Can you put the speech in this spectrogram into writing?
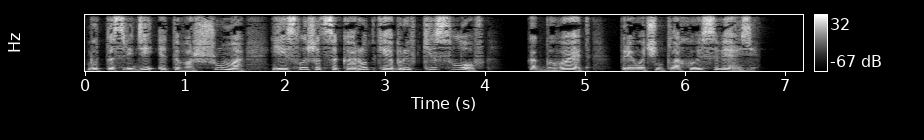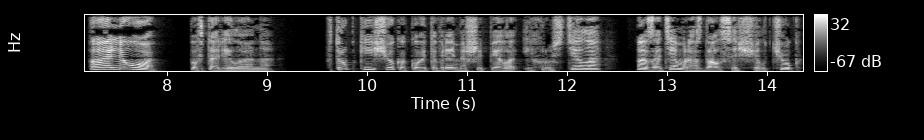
будто среди этого шума ей слышатся короткие обрывки слов, как бывает при очень плохой связи. «Алло!» — повторила она. В трубке еще какое-то время шипело и хрустело, а затем раздался щелчок,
